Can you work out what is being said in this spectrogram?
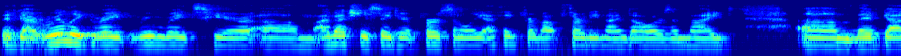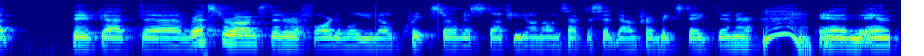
they've got really great room rates here. Um, I've actually stayed here personally, I think for about $39 a night. Um, they've got They've got uh, restaurants that are affordable, you know, quick service stuff. You don't always have to sit down for a big steak dinner, mm. and and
